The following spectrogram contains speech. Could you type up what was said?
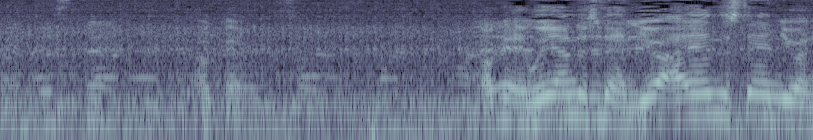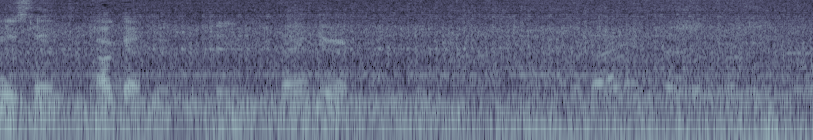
I understand. Okay. So, Okay, we understand. You. I understand. You understand. Okay. Thank you. Thank you.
